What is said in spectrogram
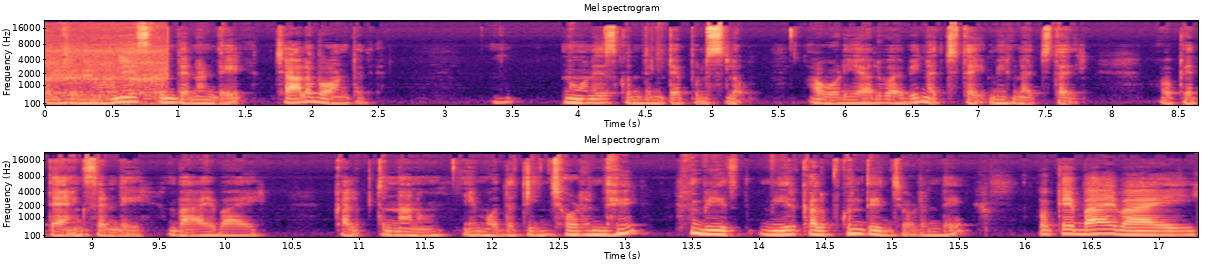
కొంచెం నూనె వేసుకుని తినండి. చాలా బాగుంటుంది. నూనె వేసుకుని తింటే పులుసులో ఆ వడియాలు అవి నచ్చుతాయి మీకు నచ్చుతాయి. ఓకే థ్యాంక్స్ అండి. Bye bye. కలుపుతున్నాను. ఈ ముద్ద తిని చూడండి. మీరు మీరు కలుపుకుని తిని చూడండి. Okay bye bye.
